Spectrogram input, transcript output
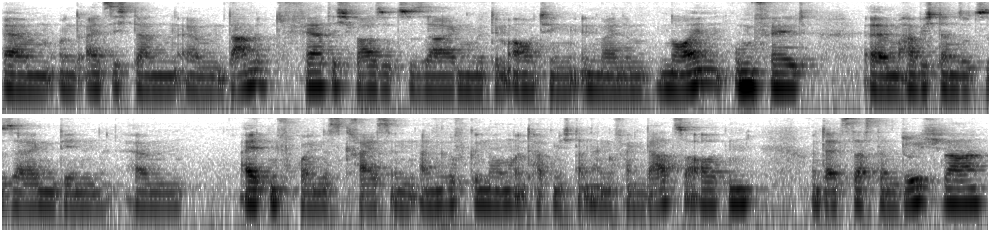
Ähm, und als ich dann ähm, damit fertig war, sozusagen mit dem Outing in meinem neuen Umfeld, ähm, habe ich dann sozusagen den ähm, alten Freundeskreis in Angriff genommen und habe mich dann angefangen da zu outen. Und als das dann durch war,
